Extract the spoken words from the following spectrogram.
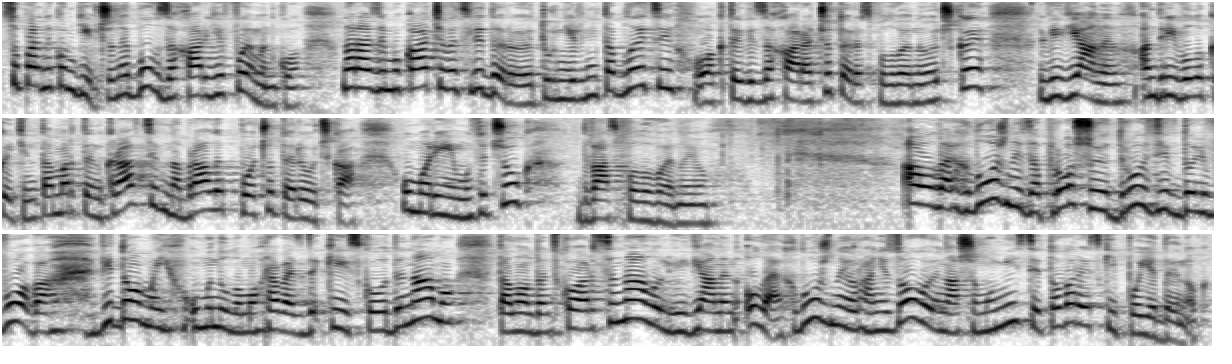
Суперником дівчини був Захар Єфименко. Наразі Мукачевець лідирує турнірній таблиці. У активі Захара 4,5 очки. Львів'яни Андрій Волокитін та Мартин Кравців набрали по 4 очка. У Марії Музичук 2,5. А Олег Ложний запрошує друзів до Львова. Відомий у минулому гравець київського Динамо та лондонського арсеналу львів'янин Олег Лужний організовує у нашому місті товариський поєдинок.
